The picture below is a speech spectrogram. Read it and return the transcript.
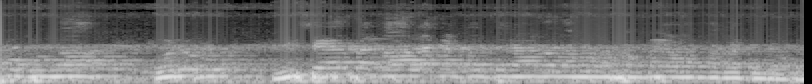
പോകുന്ന ഒരു നിഷേധ കാലഘട്ടത്തിലാണ് നമ്മുടെ സമ്മേളനം നടക്കുന്നത്.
